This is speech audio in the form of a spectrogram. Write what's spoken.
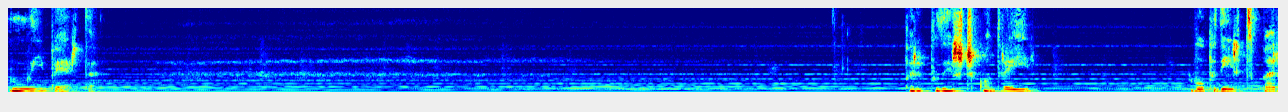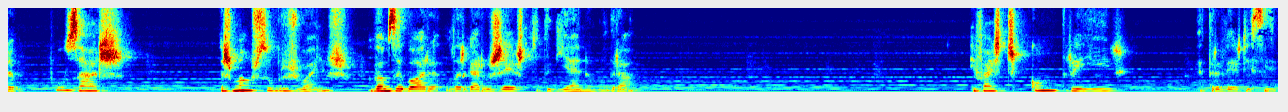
Liberta. Para poderes descontrair, vou pedir-te para pousares as mãos sobre os joelhos. Vamos agora largar o gesto de Guiana Mudra e vais descontrair através desse,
